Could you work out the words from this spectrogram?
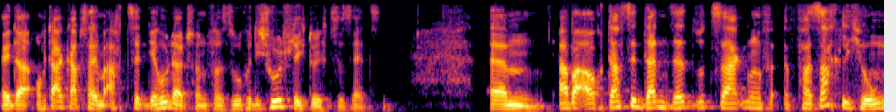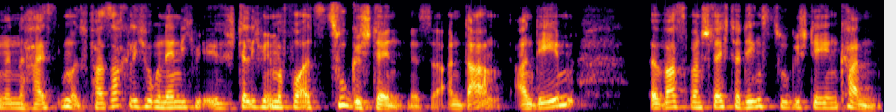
Äh, da, auch da gab es ja im 18. Jahrhundert schon Versuche, die Schulpflicht durchzusetzen. Ähm, aber auch das sind dann sozusagen Versachlichungen, heißt immer, Versachlichungen nenne ich, stelle ich mir immer vor als Zugeständnisse an, da, an dem, äh, was man schlechterdings zugestehen kann.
